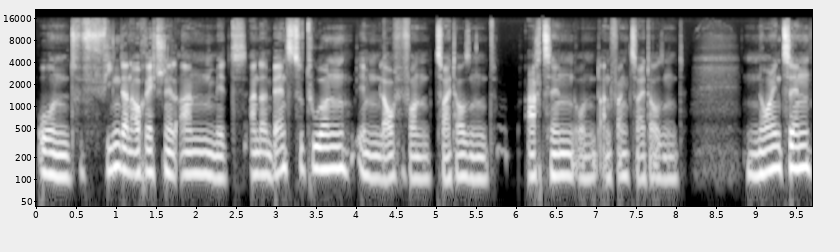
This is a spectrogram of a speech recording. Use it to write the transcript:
und fingen dann auch recht schnell an, mit anderen Bands zu touren im Laufe von 2018 und Anfang 2019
